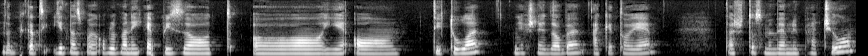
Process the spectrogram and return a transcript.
napríklad jedna z mojich obľúbených epizód o, je o titule v dnešnej dobe, aké to je. Takže to sa mi veľmi páčilo.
